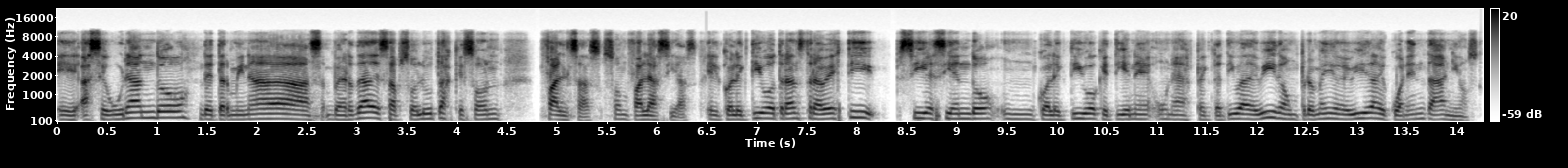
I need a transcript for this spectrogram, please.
eh, asegurando determinadas verdades absolutas que son falsas, son falacias. El colectivo trans travesti sigue siendo un colectivo que tiene una expectativa de vida, un promedio de vida de 40 años,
